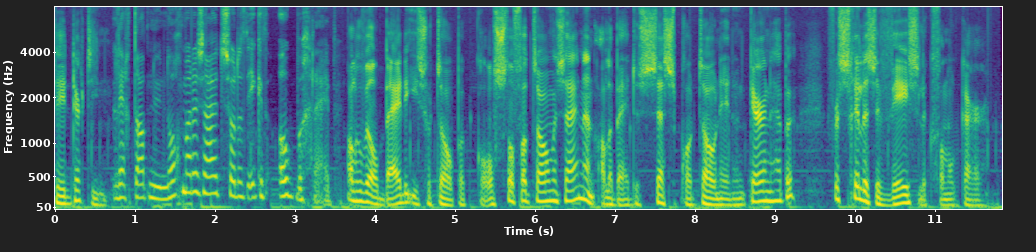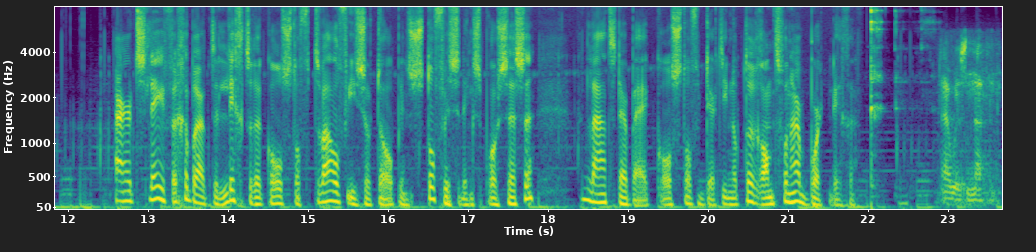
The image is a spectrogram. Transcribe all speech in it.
C13? Leg dat nu nog maar eens uit, zodat ik het ook begrijp. Alhoewel beide isotopen koolstofatomen zijn en allebei dus zes protonen in hun kern hebben, verschillen ze wezenlijk van elkaar. Aards leven gebruikt de lichtere koolstof-12-isotoop in stofwisselingsprocessen en laat daarbij koolstof-13 op de rand van haar bord liggen. That was nothing.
